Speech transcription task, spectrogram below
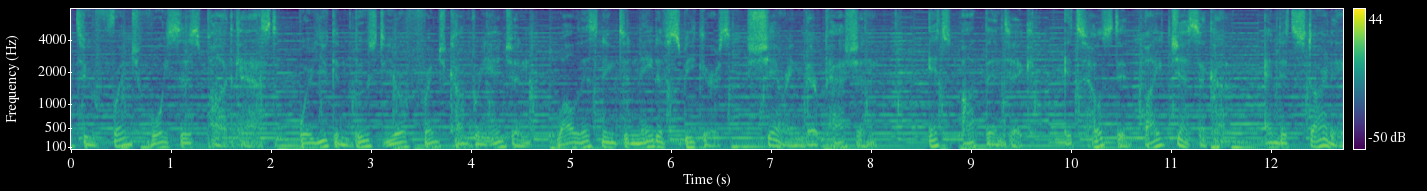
Welcome to French Voices Podcast, where you can boost your French comprehension while listening to native speakers sharing their passion. It's authentic, it's hosted by Jessica, and it's starting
